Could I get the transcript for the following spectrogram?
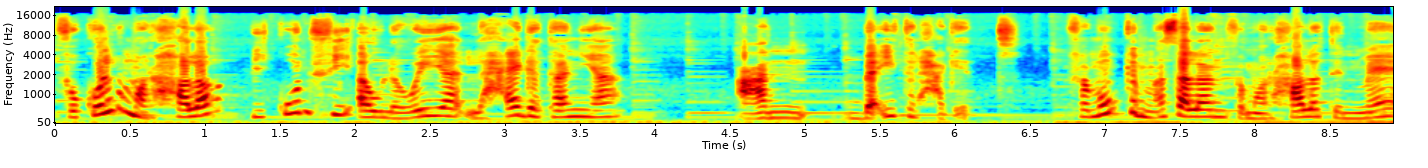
في كل مرحلة بيكون في أولوية لحاجة تانية عن بقية الحاجات. فممكن مثلا في مرحلة ما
